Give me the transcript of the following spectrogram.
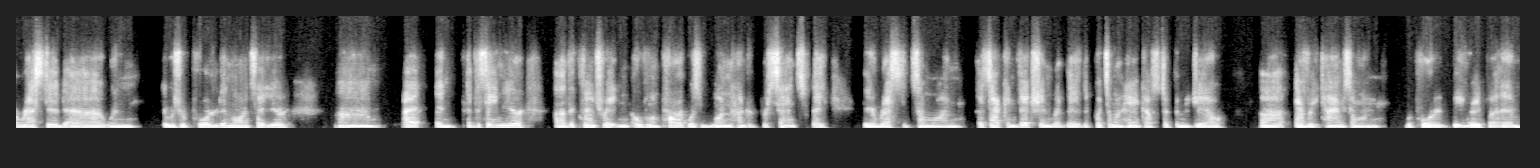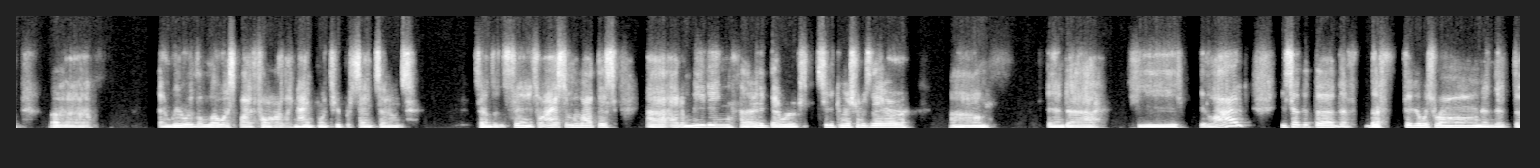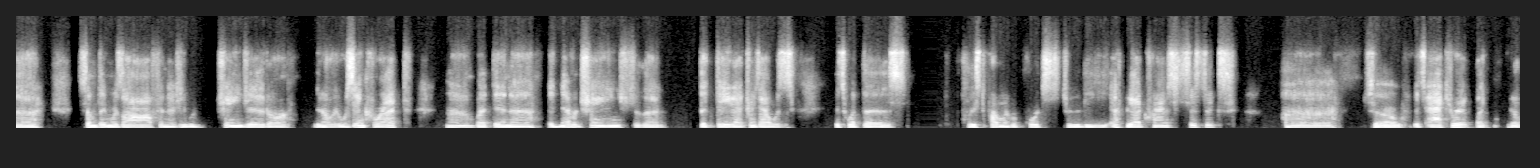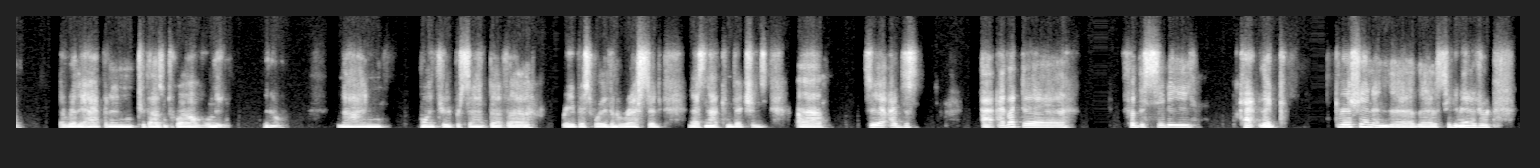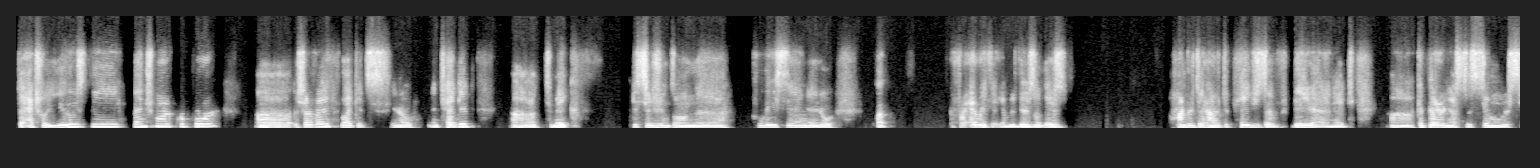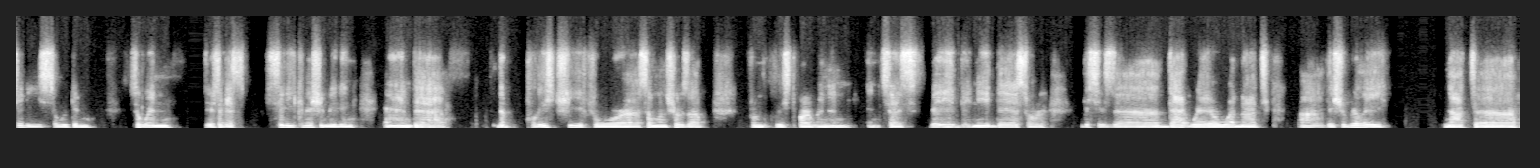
arrested when it was reported in Lawrence that year. Um, I, and at the same year, uh, the clearance rate in Overland Park was 100%. So they, they arrested someone, it's not conviction, but they, they put someone in handcuffs, took them to jail uh, every time someone reported being raped by them. Uh, and we were the lowest by far, like 9.3% sounds sounds insane. So I asked him about this uh, at a meeting. I think there were city commissioners there. Um, and uh, he, he lied. He said that the, the, the figure was wrong and that uh, something was off and that he would change it or you know, it was incorrect, uh, but then uh, it never changed. The, the data, turns out, was it's what the police department reports to the FBI crime statistics. Uh, so it's accurate. Like, you know, that really happened in 2012. Only, you know, 9.3% of uh, rapists were even arrested. And that's not convictions. Uh, so yeah, I just I, would like to, for the city, like commission and the, the city manager to actually use the benchmark report uh, survey like it's, you know, intended uh, to make decisions on the policing, you know, uh, for everything. I mean, there's, there's hundreds and hundreds of pages of data in it uh, comparing us to similar cities so we can, so when there's like a city commission meeting and uh, the police chief or uh, someone shows up from the police department and, and says they, they need this or this is uh, that way or whatnot, uh, they should really not uh,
